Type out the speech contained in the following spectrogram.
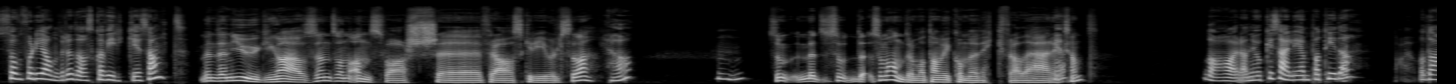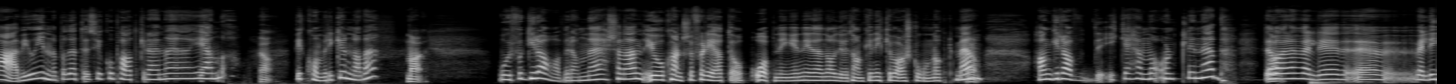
som for de andre da skal virke sant. Men den ljuginga er også en sånn ansvarsfraskrivelse, da. Ja. Mhm. Som, men, som, som handler om at han vil komme vekk fra det her, Ja. ikke sant? Da har han jo ikke særlig empati, da. Og da er vi jo inne på dette psykopatgreiene igjen, da. Ja. Vi kommer ikke unna det. Nei. Hvorfor graver han ned han? Jo, kanskje fordi at åpningen i den oljetanken ikke var stor nok, men han gravde ikke henne ordentlig ned. Det Nei. var en veldig, eh, veldig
